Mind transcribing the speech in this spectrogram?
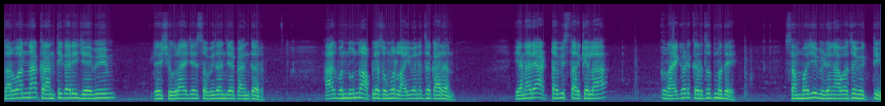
सर्वांना क्रांतिकारी जय भीम जय शिवराय जय संविधान जय पॅन्थर. आज बंधूंना आपल्यासमोर लाईव्ह येण्याचं कारण येणाऱ्या अठ्ठावीस तारखेला रायगड कर्जतमध्ये संभाजी भिडे नावाचा व्यक्ती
